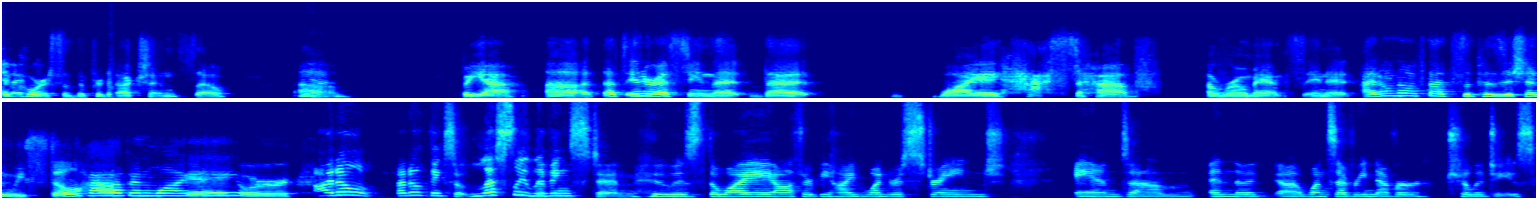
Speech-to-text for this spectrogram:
the course of the production. So, um, Yeah. but yeah, uh, that's interesting that that YA has to have a romance in it. I don't know if that's the position we still have in YA or I don't I don't think so. Lesley Livingston, who is the YA author behind Wondrous Strange and um, and the uh, Once Every Never trilogies,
